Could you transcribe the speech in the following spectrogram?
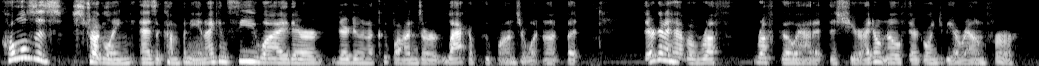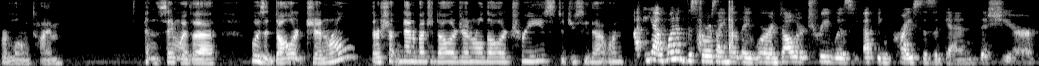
Kohl's is struggling as a company, and I can see why they're they're doing a coupons or lack of coupons or whatnot, but they're going to have a rough rough go at it this year. I don't know if they're going to be around for for a long time. And the same with uh what was it, Dollar General? They're shutting down a bunch of Dollar General, Dollar Trees. Did you see that one? Uh, yeah, one of the stores I know they were, and Dollar Tree was upping prices again this year.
